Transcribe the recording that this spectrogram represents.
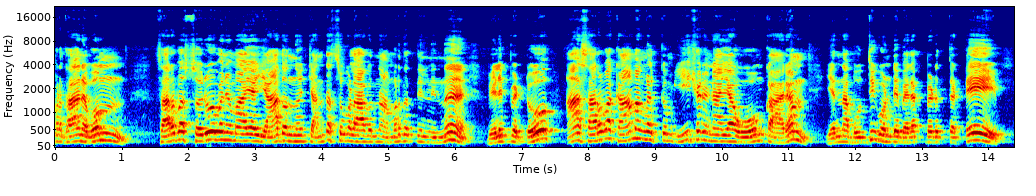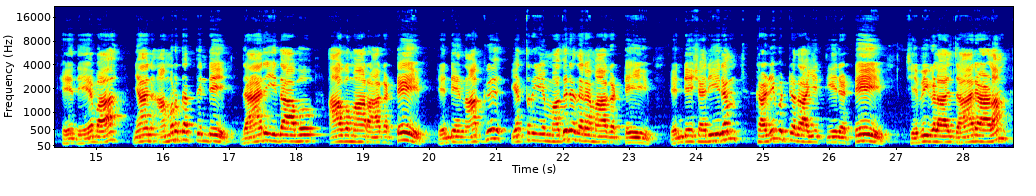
പ്രധാനവും സർവസ്വരൂപനുമായ യാതൊന്ന് ഛന്തസ്സുകളാകുന്ന അമൃതത്തിൽ നിന്ന് വെളിപ്പെട്ടു. ആ സർവകാമങ്ങൾക്കും ഈശ്വരനായ ഓംകാരം എന്ന ബുദ്ധി കൊണ്ട് ബലപ്പെടുത്തട്ടെ. ഹേ ദേവ ഞാൻ അമൃതത്തിന്റെ ധാരയിതാവ് ആകുമാറാകട്ടെ. എന്റെ നാക്ക് എത്രയും മധുരതരമാകട്ടെ. എന്റെ ശരീരം കഴിവുറ്റതായി തീരട്ടെ. ചെവികളാൽ ധാരാളം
